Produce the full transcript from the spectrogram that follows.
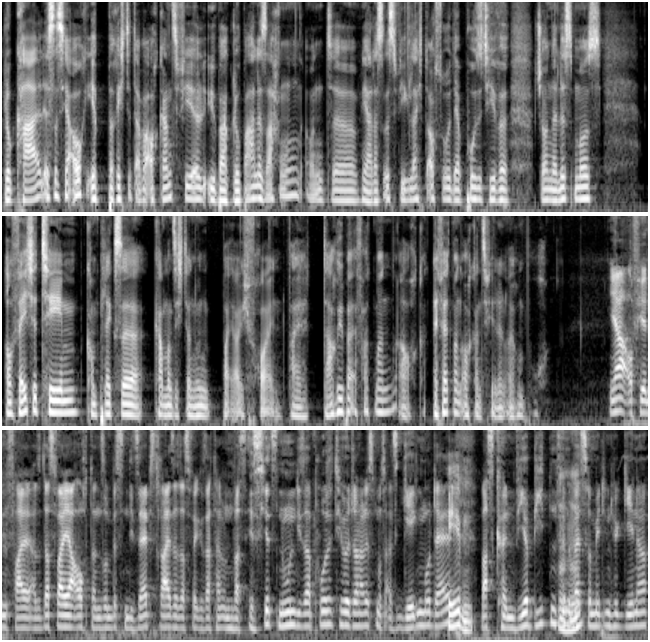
Lokal ist es ja auch, ihr berichtet aber auch ganz viel über globale Sachen und äh, ja, das ist vielleicht auch so der positive Journalismus. Auf welche Themenkomplexe kann man sich dann nun bei euch freuen? Weil darüber erfährt man auch, erfährt man auch ganz viel in eurem Buch. Ja, auf jeden Fall. Also das war ja auch dann so ein bisschen die Selbstreise, dass wir gesagt haben, und was ist jetzt nun dieser positive Journalismus als Gegenmodell? Eben. Was können wir bieten für mhm. eine bessere Medienhygiene?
